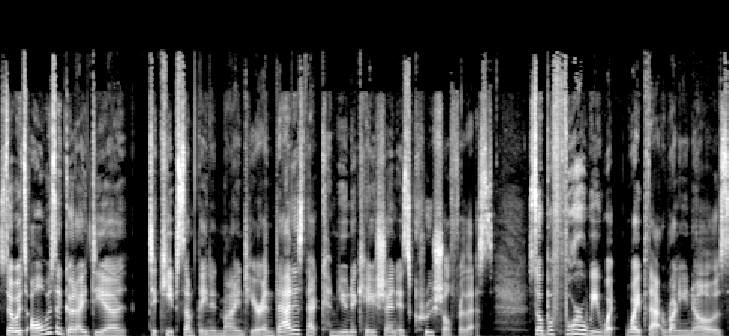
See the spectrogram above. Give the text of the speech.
So it's always a good idea to keep something in mind here, and that is that communication is crucial for this. So before we wipe that runny nose,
